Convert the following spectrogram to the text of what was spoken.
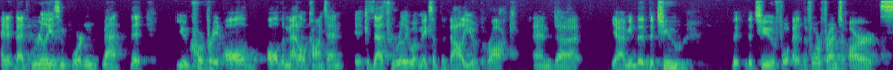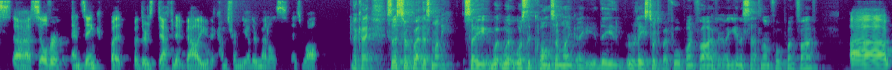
and it, that really is important, Matt, that you incorporate all all the metal content because that's really what makes up the value of the rock. And uh, yeah, I mean the the two the, the two for, at the forefront are uh, silver and zinc, but but there's definite value that comes from the other metals as well. Okay, so let's talk about this money. So, what, what's the quantum? Like uh, the release talks about 4.5. Are you going to settle on 4.5? Uh,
